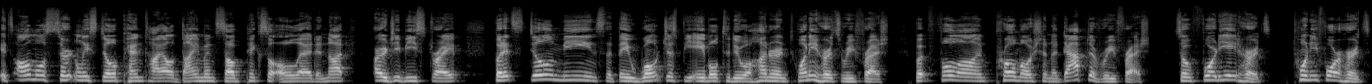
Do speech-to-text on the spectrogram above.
it's almost certainly still pentile diamond subpixel OLED and not RGB stripe, but it still means that they won't just be able to do 120 Hz refresh, but full on ProMotion adaptive refresh. So 48 Hz, 24 Hz,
